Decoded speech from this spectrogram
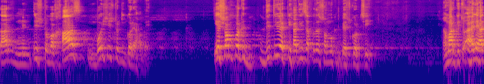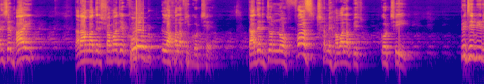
তার নির্দিষ্ট বা খাস বৈশিষ্ট্য কি করে হবে? এ সম্পর্কে দ্বিতীয় একটি হাদিস আপনাদের সম্মুখে পেশ করছি। আমার কিছু আহলে হাদিসের ভাই, তারা আমাদের সমাজে খুব লাফালাফি করছে। তাদের জন্য ফার্স্ট আমি হওয়ালা পেশ করছি, পৃথিবীর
